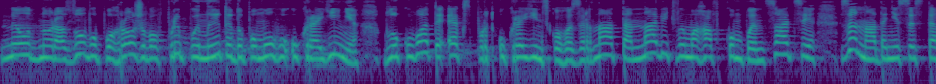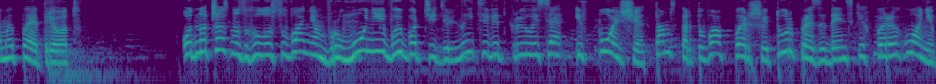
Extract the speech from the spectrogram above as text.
неодноразово погрожував припинити допомогу Україні, блокувати експорт українського зерна та навіть вимагав компенсації за надані системи Петріот. Одночасно з голосуванням в Румунії виборчі дільниці відкрилися і в Польщі. Там стартував перший тур президентських перегонів.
